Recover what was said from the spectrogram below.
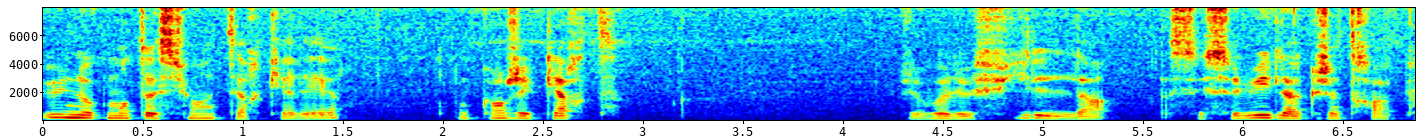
une augmentation intercalaire. Donc quand j'écarte, je vois le fil là, c'est celui-là que j'attrape.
